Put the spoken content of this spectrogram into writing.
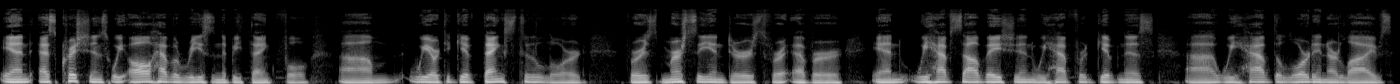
And as Christians, we all have a reason to be thankful. Um, we are to give thanks to the Lord for his mercy endures forever. And we have salvation, we have forgiveness, uh, we have the Lord in our lives,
